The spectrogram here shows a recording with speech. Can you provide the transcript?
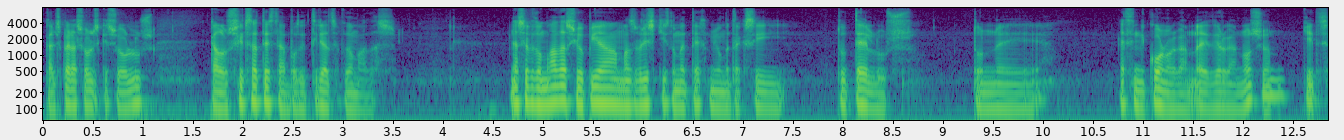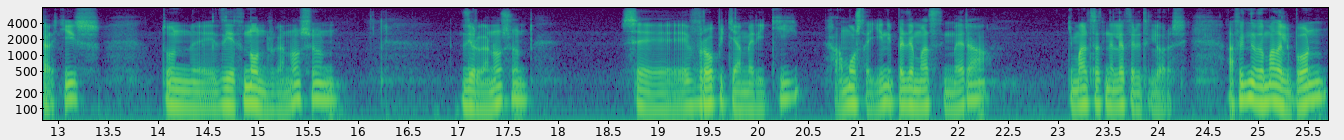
Καλησπέρα σε όλες και σε όλους. Καλώς ήρθατε στα αποδητήρια της εβδομάδας. Μιας εβδομάδας η οποία μας βρίσκει στο μετέχνιο μεταξύ του τέλους των ε, εθνικών οργαν... ε, διοργανώσεων και της αρχής των ε, διεθνών οργανώσεων, διοργανώσεων σε Ευρώπη και Αμερική. Χαμός θα γίνει, πέντε μάτς τη μέρα και μάλιστα στην ελεύθερη τηλεόραση. Αυτή την εβδομάδα λοιπόν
